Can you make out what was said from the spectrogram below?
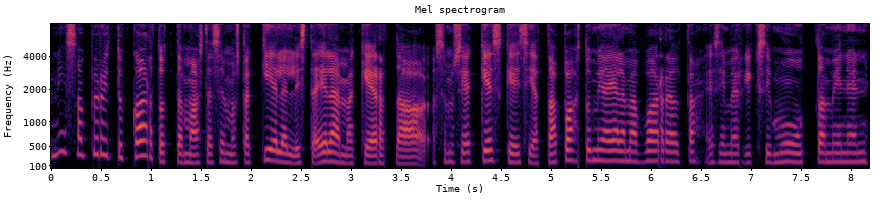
Niissä on pyritty kartottamaan sitä semmoista kielellistä elämäkertaa, semmoisia keskeisiä tapahtumia elämän varrelta, esimerkiksi muuttaminen,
